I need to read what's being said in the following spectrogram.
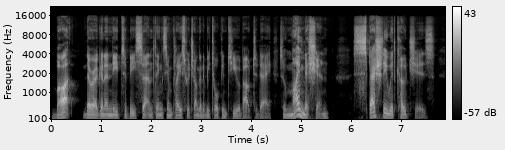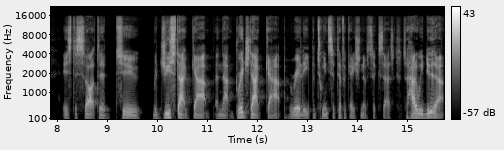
But there are going to need to be certain things in place, which I'm going to be talking to you about today. So my mission, especially with coaches, is to start to to reduce that gap and that bridge that gap really between certification of success. So how do we do that?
